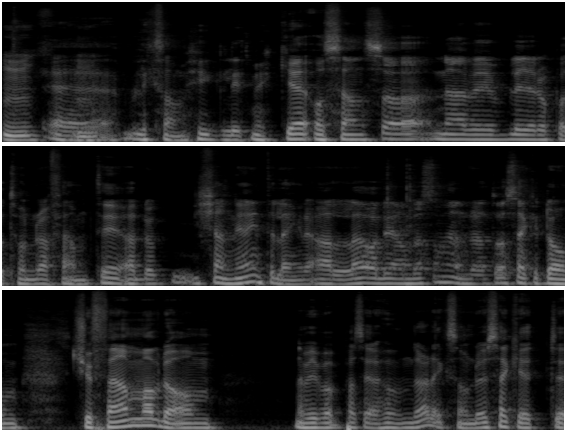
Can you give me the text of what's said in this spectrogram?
Mm, eh, mm. Liksom hyggligt mycket. Och sen så när vi blir uppåt 150, ja, då känner jag inte längre alla. Och det andra som händer är att då har säkert de 25 av dem när vi passerar 100 liksom, det är säkert, eh,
